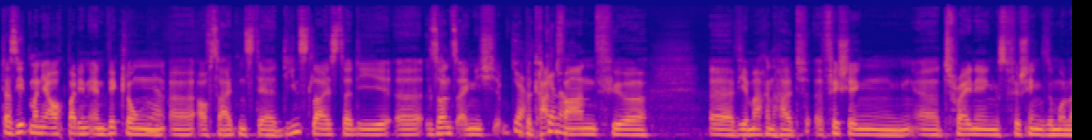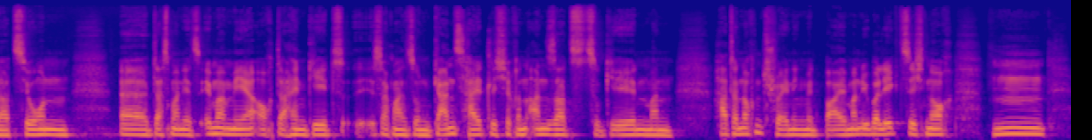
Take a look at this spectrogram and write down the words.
das, sieht man ja auch bei den Entwicklungen ja. äh, auf seitens der Dienstleister, die äh, sonst eigentlich ja, bekannt genau. waren für äh, wir machen halt Phishing-Trainings, äh, Phishing-Simulationen, äh, dass man jetzt immer mehr auch dahin geht, ich sag mal, so einen ganzheitlicheren Ansatz zu gehen. Man hat da noch ein Training mit bei. Man überlegt sich noch, hm, äh,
